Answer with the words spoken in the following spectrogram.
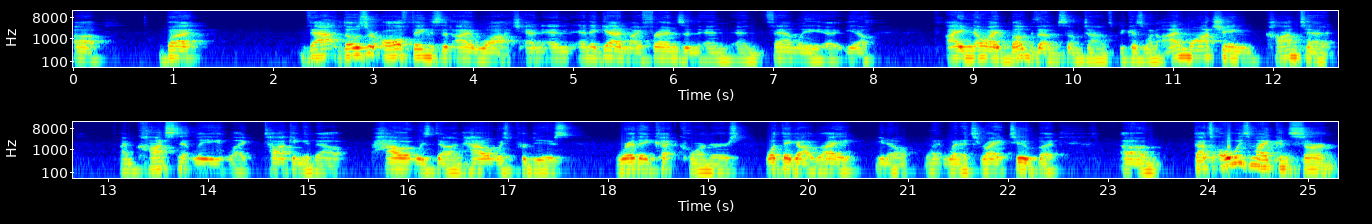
Uh, but that those are all things that I watch, and and and again, my friends and and and family, uh, you know, I know I bug them sometimes because when I'm watching content, I'm constantly like talking about how it was done, how it was produced, where they cut corners, what they got right, you know, when, when it's right too. But um, that's always my concern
